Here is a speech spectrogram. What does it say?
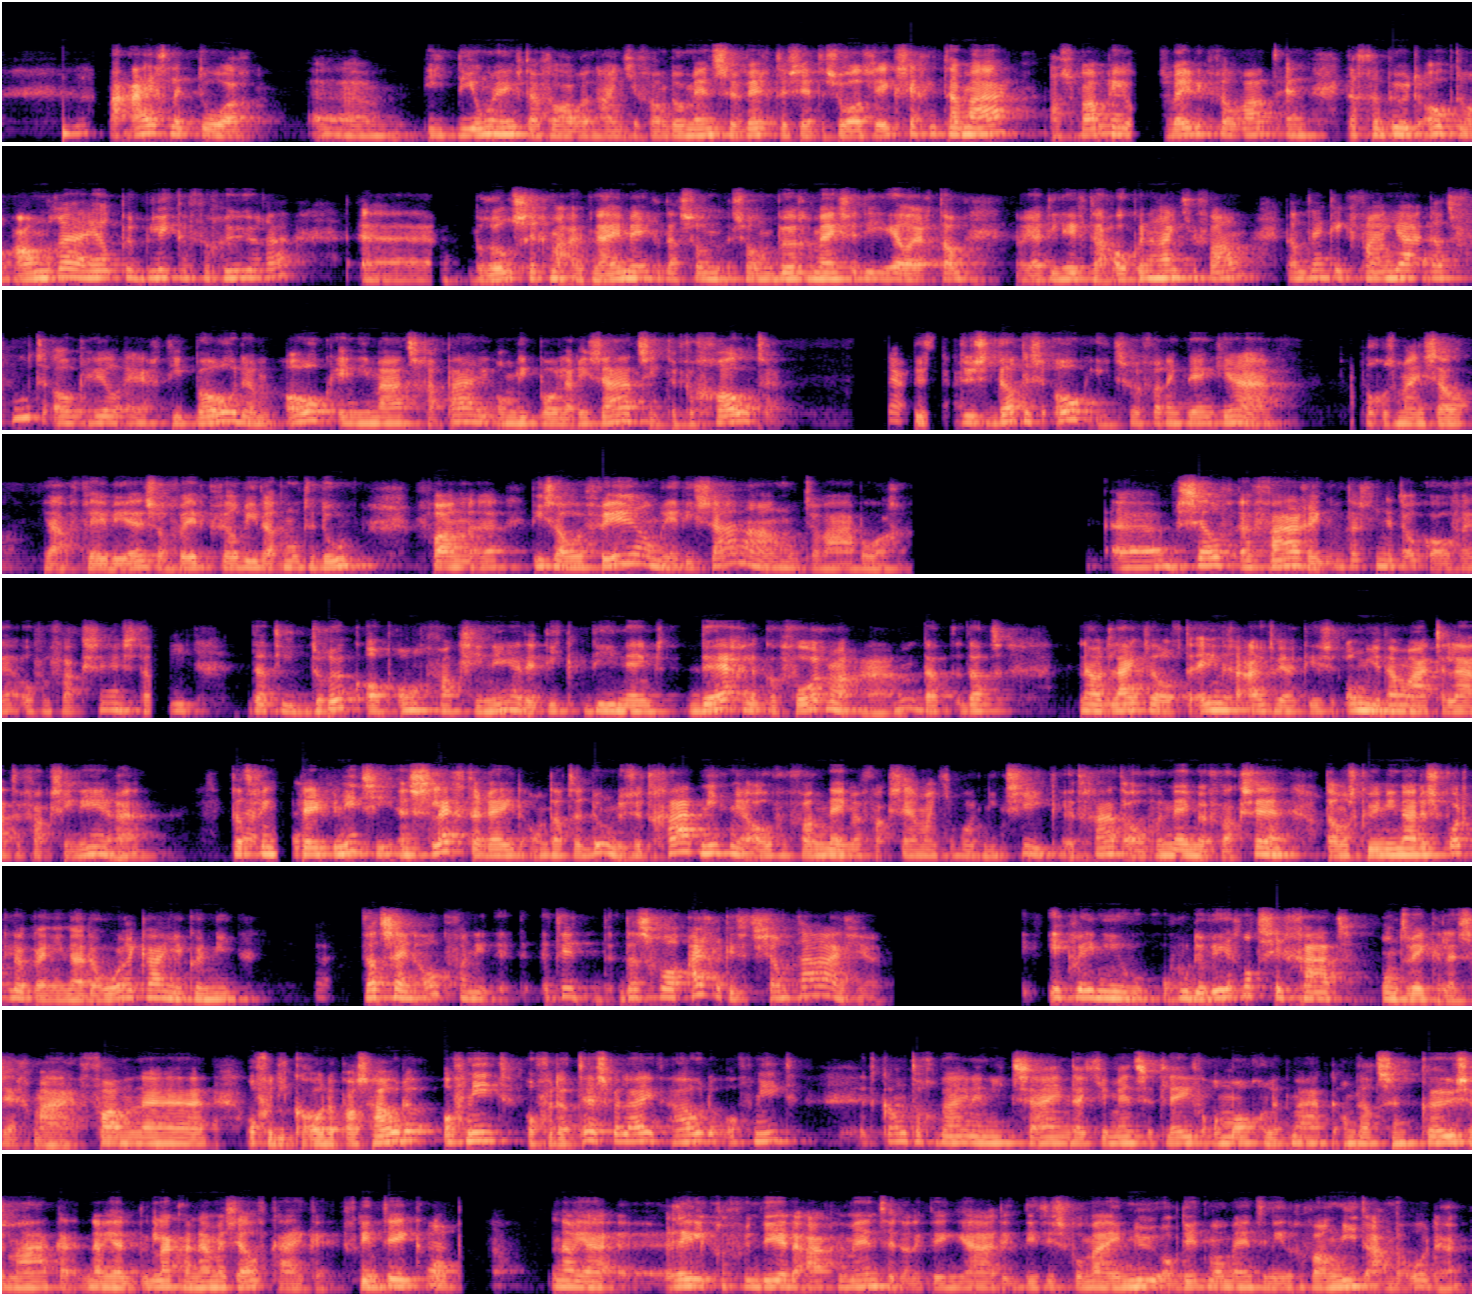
Mhm. Maar eigenlijk door, uh, die, die, jongen heeft daar vooral een handje van, door mensen weg te zetten, zoals ik zeg ik dan maar, als papi of weet ik veel wat. En dat gebeurt ook door andere heel publieke figuren uh, Bruls, zeg maar, uit Nijmegen, dat is zo'n zo'n burgemeester die heel erg dan, nou ja, die heeft daar ook een handje van. Dan denk ik van ja, dat voedt ook heel erg die bodem, ook in die maatschappij, om die polarisatie te vergroten. Ja. Dus, dus dat is ook iets waarvan ik denk, ja, volgens mij zou ja, VWS of weet ik veel wie dat moeten doen, van, uh, die zouden veel meer die samenhang moeten waarborgen. Uh, zelfervaring, want daar ging het ook over, hè, over vaccins, dat die, dat die druk op ongevaccineerden, die, die neemt dergelijke vormen aan, dat, dat, nou het lijkt wel of de enige uitwerking is om je dan maar te laten vaccineren. Dat vind ik per definitie een slechte reden om dat te doen. Dus het gaat niet meer over van neem een vaccin, want je wordt niet ziek. Het gaat over neem een vaccin, want anders kun je niet naar de sportclub en niet naar de horeca. En je kunt niet dat zijn ook van die. Het is, dat is gewoon, eigenlijk is het chantage. Ik weet niet hoe, hoe de wereld zich gaat ontwikkelen, zeg maar. Van uh, of we die coronapas houden of niet. Of we dat testbeleid houden of niet. Het kan toch bijna niet zijn dat je mensen het leven onmogelijk maakt omdat ze een keuze maken. Nou ja, laat maar naar mezelf kijken. Vind ik op nou ja, redelijk gefundeerde argumenten. Dat ik denk, ja, dit, dit, is voor mij nu op dit moment in ieder geval niet aan de orde.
